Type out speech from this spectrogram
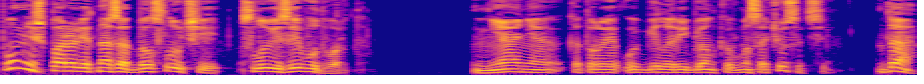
Помнишь, пару лет назад был случай с Луизой Вудворд? Няня, которая убила ребенка в Массачусетсе? Да,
